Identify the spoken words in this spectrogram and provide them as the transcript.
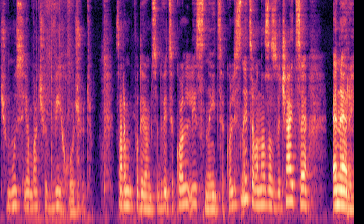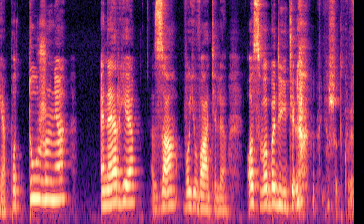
Чомусь я бачу, дві хочуть. Зараз ми подивимося. Дивіться, колісниця. Колісниця, вона зазвичай це енергія, потуження, енергія завоювателя, освободителя. Я шуткую.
